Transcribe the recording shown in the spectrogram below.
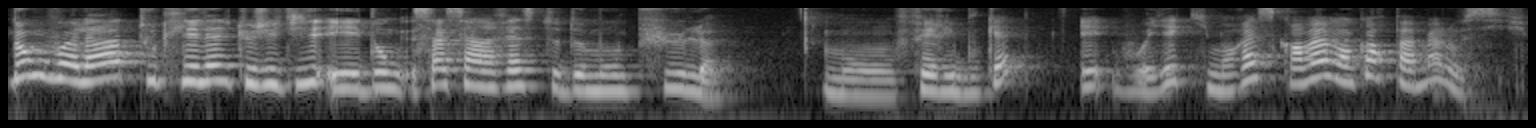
Donc voilà, toutes les laines que j'ai utilisées. Et donc ça c'est un reste de mon pull, mon Ferry Bouquet. Et vous voyez qu'il m'en reste quand même encore pas mal aussi.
